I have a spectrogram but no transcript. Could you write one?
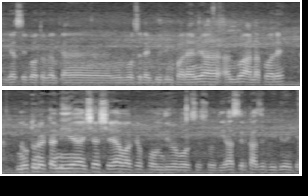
ঠিক আছে গতকাল বলছে, দেখ, দুই দিন পরে আমি আনব। আনার পরে নতুন একটা নিয়ে আসে সে আমাকে ফোন দিবে, বলছে, সৌদি, আজকের কাজের ভিডিও এটা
